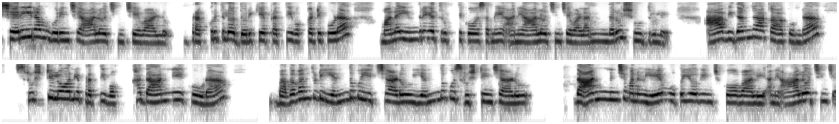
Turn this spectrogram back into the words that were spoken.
శరీరం గురించి ఆలోచించే వాళ్ళు ప్రకృతిలో దొరికే ప్రతి ఒక్కటి కూడా మన ఇంద్రియ తృప్తి కోసమే అని ఆలోచించే వాళ్ళందరూ శూద్రులే. ఆ విధంగా కాకుండా సృష్టిలోని ప్రతి ఒక్క దాన్ని కూడా భగవంతుడు ఎందుకు ఇచ్చాడు ఎందుకు సృష్టించాడు దాని నుంచి మనం ఏం ఉపయోగించుకోవాలి అని ఆలోచించి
